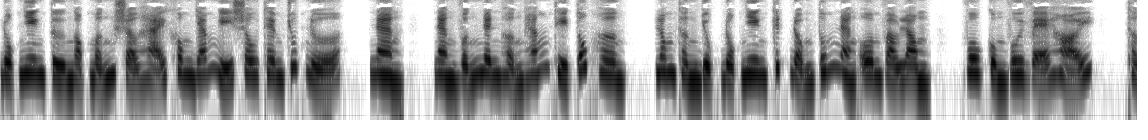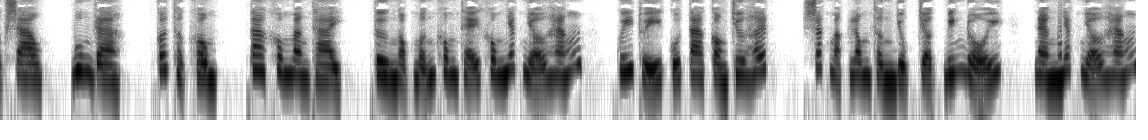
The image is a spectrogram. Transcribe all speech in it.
đột nhiên từ Ngọc Mẫn sợ hãi không dám nghĩ sâu thêm chút nữa, nàng, nàng vẫn nên hận hắn thì tốt hơn, Long thần dục đột nhiên kích động túm nàng ôm vào lòng, vô cùng vui vẻ hỏi, thật sao, buông ra, có thật không, ta không mang thai, từ Ngọc Mẫn không thể không nhắc nhở hắn, quý thủy của ta còn chưa hết, sắc mặt long thần dục chợt biến đổi, nàng nhắc nhở hắn,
